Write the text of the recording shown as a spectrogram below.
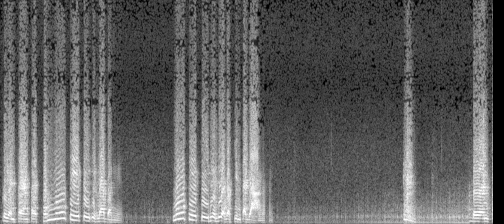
เปลี่ยนแปลงไป ผมรู้ปีปีอีกแล้วบันนี้รู้ปีปีเนี่ยเรียกว่าจินตยานนะครับเดินไป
